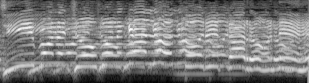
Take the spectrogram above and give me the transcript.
जी যৌবন গেল তোর কারণে।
